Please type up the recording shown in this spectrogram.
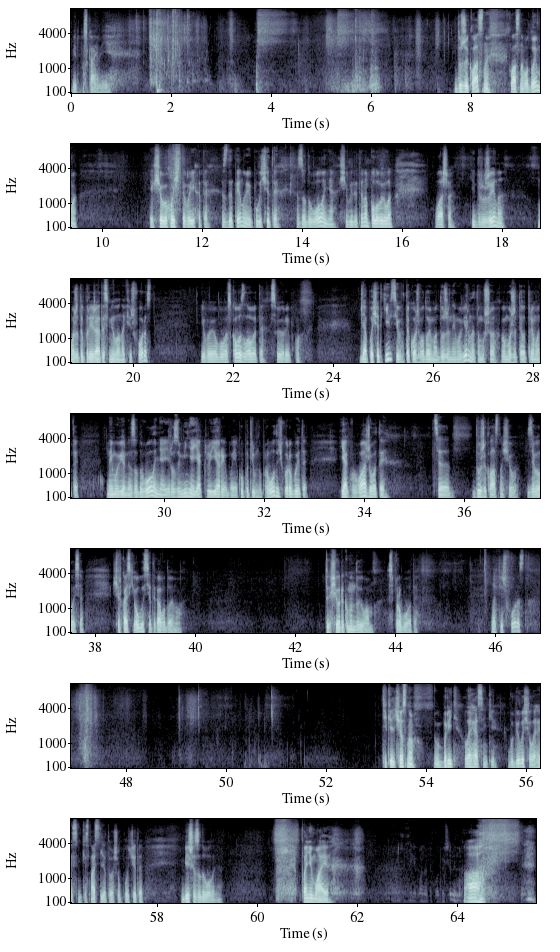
Відпускаємо її. Дуже класно, класна водойма. Якщо ви хочете виїхати з дитиною і отримати задоволення, щоб і дитина половила, ваша і дружина, можете приїжджати сміло на Forest і ви обов'язково зловите свою рибку. Для початківців також водойма дуже неймовірна, тому що ви можете отримати неймовірне задоволення і розуміння, як клює риба, яку потрібно проводочку робити, як виважувати. Це дуже класно, що з'явилася в Черкаській області така водойма. Так що рекомендую вам спробувати. На Forest. Тільки чесно, беріть легесенькі водилища, легесенькі снасті для того, щоб отримати більше задоволення. Понімаю. А,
